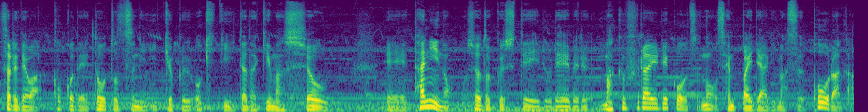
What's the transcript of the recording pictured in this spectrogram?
それではここで唐突に1曲お聴きいただきましょう、えー、谷の所属しているレーベルマクフライレコーズの先輩でありますポーラが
